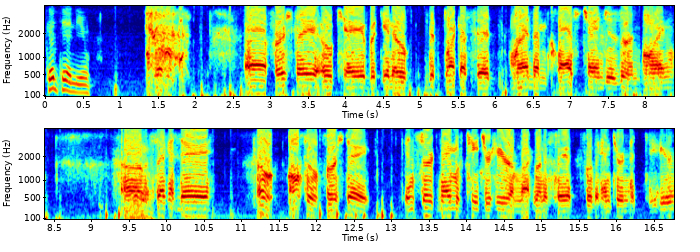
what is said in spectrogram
Continue. Uh, first day, okay, but you know, like I said, random class changes are annoying. Um, second day, oh, also first day, insert name of teacher here. I'm not going to say it for the internet to hear.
